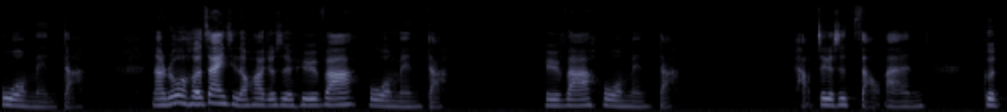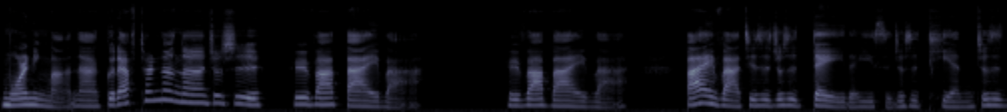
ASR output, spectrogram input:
huomenta，那如果合在一起的话，就是 huva huomenta，huva huomenta。好，这个是早安，good morning 嘛。那 good afternoon 呢，就是 huva baiva，huva baiva，baiva 其实就是 day 的意思，就是天，就是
